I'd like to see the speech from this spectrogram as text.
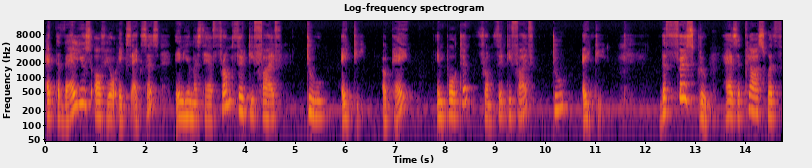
at the values of your x-axis, then you must have from 35 to 80. Okay. Important from 35 to 80. The first group has a class width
